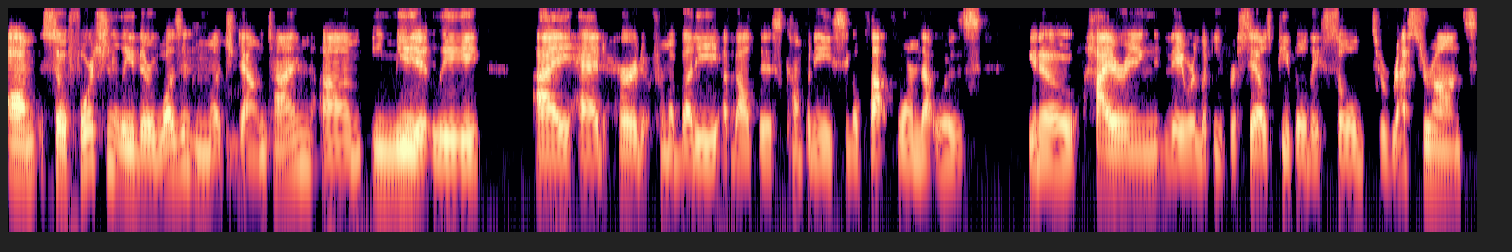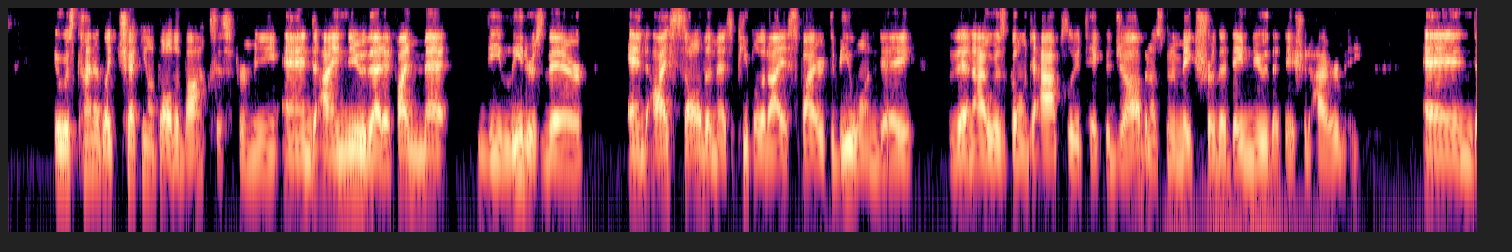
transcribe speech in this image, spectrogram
Um, so fortunately, there wasn't much downtime. Um, immediately, I had heard from a buddy about this company, single platform, that was, you know, hiring. They were looking for salespeople. They sold to restaurants. It was kind of like checking off all the boxes for me. And I knew that if I met the leaders there and I saw them as people that I aspired to be one day, then I was going to absolutely take the job and I was going to make sure that they knew that they should hire me. And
